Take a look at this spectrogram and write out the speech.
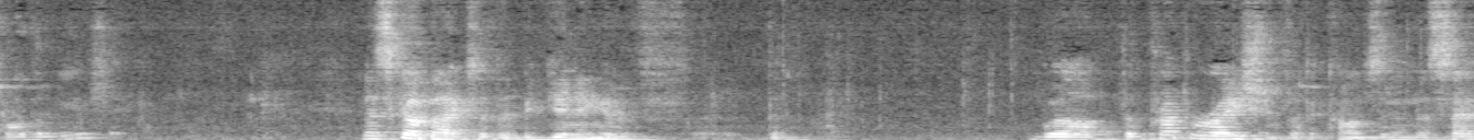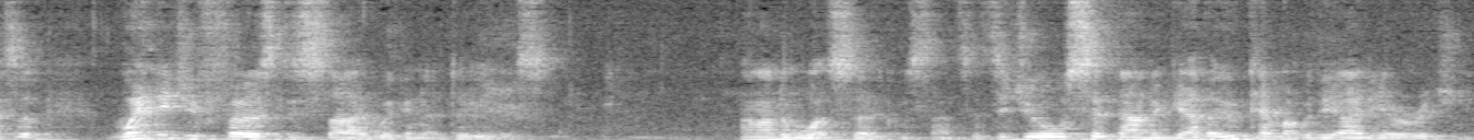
for the music. Let's go back to the beginning of the, well, the preparation for the concert in the sense of when did you first decide we're going to do this? And under what circumstances? Did you all sit down together? Who came up with the idea originally?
